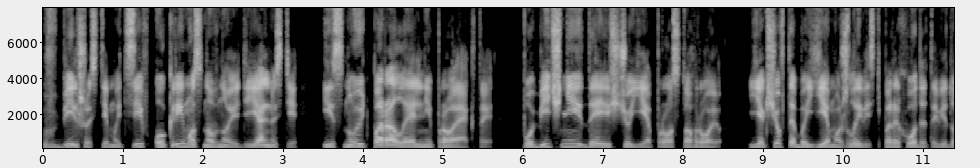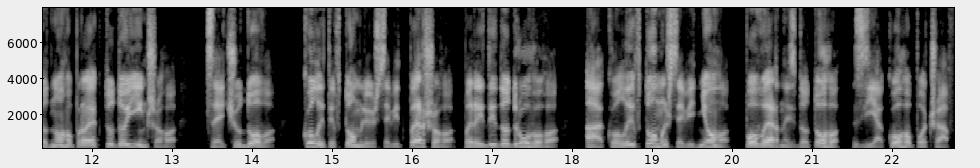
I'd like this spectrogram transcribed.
В більшості митців, окрім основної діяльності, існують паралельні проекти, побічні ідеї, що є просто грою. Якщо в тебе є можливість переходити від одного проекту до іншого, це чудово. Коли ти втомлюєшся від першого, перейди до другого, а коли втомишся від нього, повернись до того, з якого почав.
